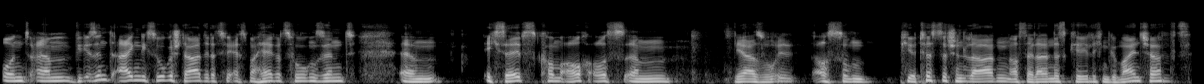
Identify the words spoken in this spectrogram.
und ähm, wir sind eigentlich so gestartet, dass wir erstmal hergezogen sind. Ähm, ich selbst komme auch aus, ähm, ja, so aus so einem pietistischen Laden, aus der landeskirchlichen Gemeinschaft.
